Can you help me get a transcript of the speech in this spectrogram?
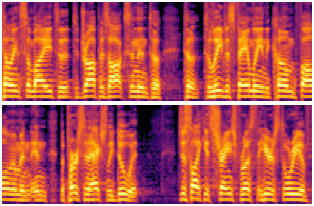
telling somebody to, to drop his oxen and to, to, to leave his family and to come follow him and, and the person actually do it. Just like it's strange for us to hear a story of,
